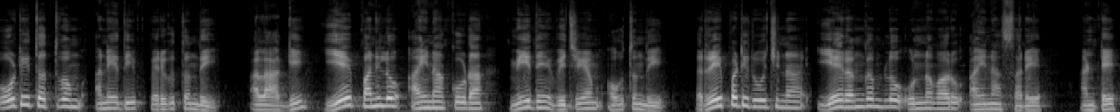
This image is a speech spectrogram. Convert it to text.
పోటీతత్వం అనేది పెరుగుతుంది. అలాగే ఏ పనిలో అయినా కూడా మీదే విజయం అవుతుంది. రేపటి రోజున ఏ రంగంలో ఉన్నవారు అయినా సరే అంటే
